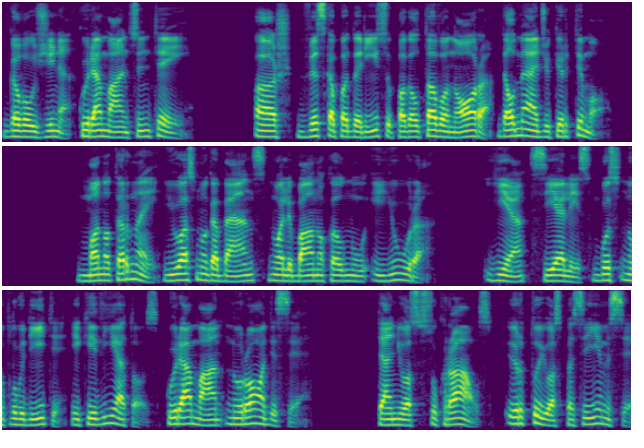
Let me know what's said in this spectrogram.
Gavau žinę, kurią man siuntėjai. Aš viską padarysiu pagal tavo norą dėl medžių kirtimo. Mano tarnai juos nugabens nuo Libano kalnų į jūrą. Jie sieliais bus nuplukdyti iki vietos, kurią man nurodysi. Ten juos sukraus ir tu juos pasiimsi.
